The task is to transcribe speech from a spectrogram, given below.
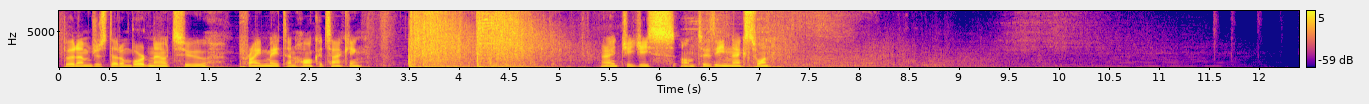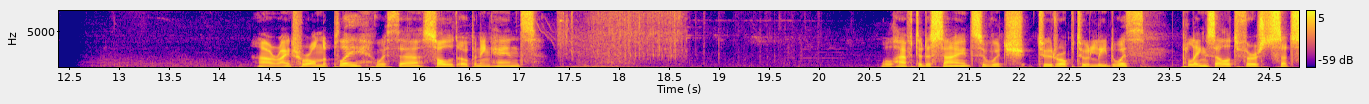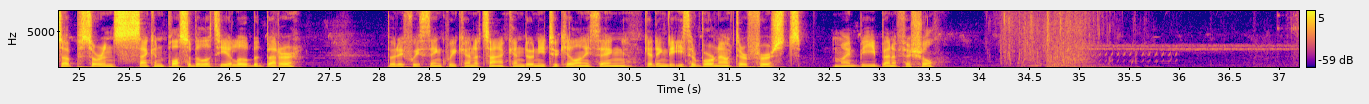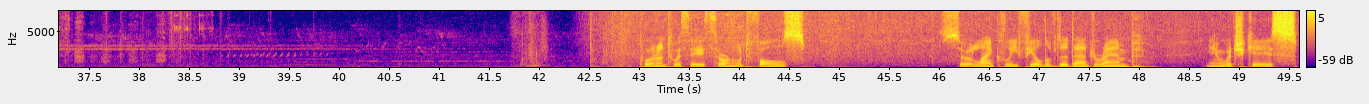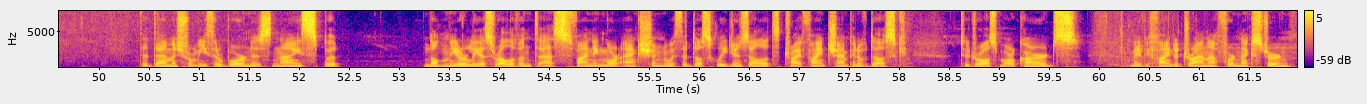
But I'm just dead on board now to Pridemate and Hawk attacking. Alright, GG's, on to the next one. Alright, we're on the play with a solid opening hands. We'll have to decide which 2-drop to lead with. Playing Zealot first sets up Sorin's second possibility a little bit better. But if we think we can attack and don't need to kill anything, getting the Aetherborn out there first might be beneficial. Opponent with a Thornwood Falls. So likely Field of the Dead ramp, in which case the damage from Aetherborn is nice, but not nearly as relevant as finding more action with the Dusk Legion Zealot. Try find Champion of Dusk to draw us more cards. Maybe find a Drana for next turn.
